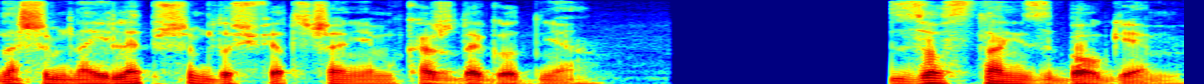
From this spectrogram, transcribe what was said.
naszym najlepszym doświadczeniem każdego dnia. Zostań z Bogiem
